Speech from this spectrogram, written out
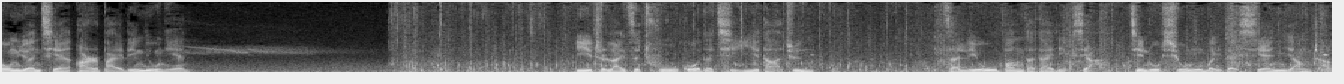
公元前二百零六年，一支来自楚国的起义大军，在刘邦的带领下进入雄伟的咸阳城，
